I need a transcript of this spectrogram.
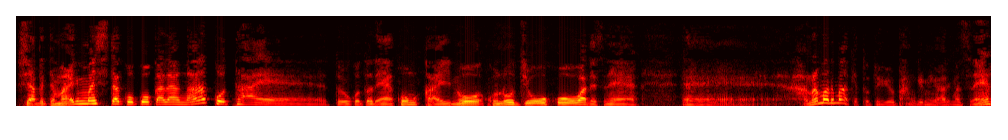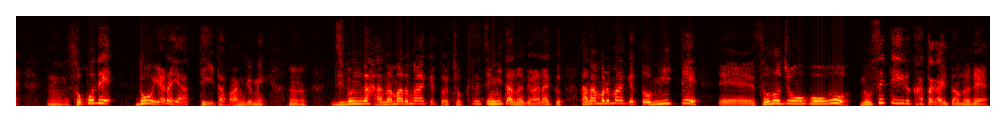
調べてまいりました。ここからが答え。ということで、今回のこの情報はですね、えー、花丸マーケットという番組がありますね。うん、そこで、どうやらやっていた番組。うん。自分が花丸マーケットを直接見たのではなく、花丸マーケットを見て、えー、その情報を載せている方がいたので、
